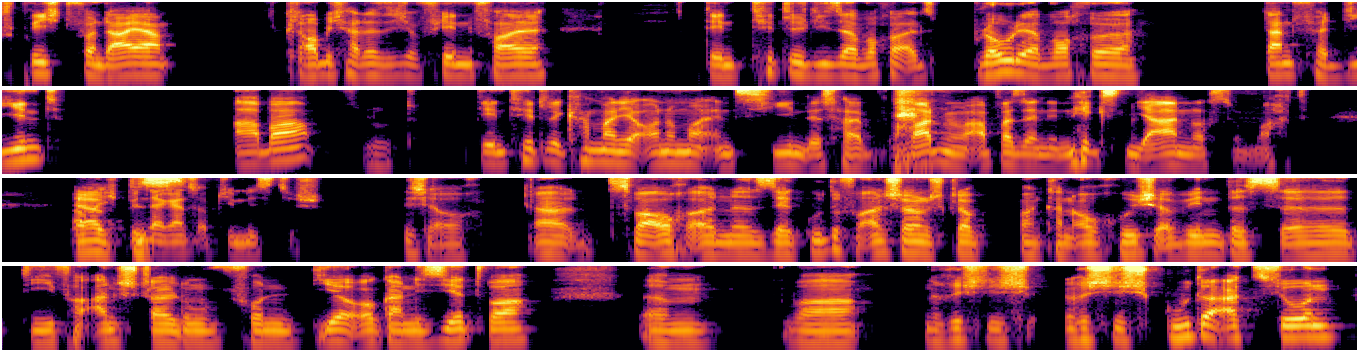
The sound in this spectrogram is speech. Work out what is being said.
spricht. Von daher glaube ich, hat er sich auf jeden Fall den Titel dieser Woche als Bro der Woche dann verdient. Aber Absolut. den Titel kann man ja auch nochmal entziehen. Deshalb warten wir mal ab, was er in den nächsten Jahren noch so macht. Aber ja, ich bin da ganz optimistisch. Ich auch. Ja, es war auch eine sehr gute Veranstaltung. Ich glaube, man kann auch ruhig erwähnen, dass äh, die Veranstaltung von dir organisiert war. Ähm, war eine richtig, richtig gute Aktion.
